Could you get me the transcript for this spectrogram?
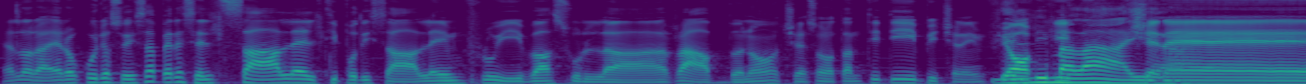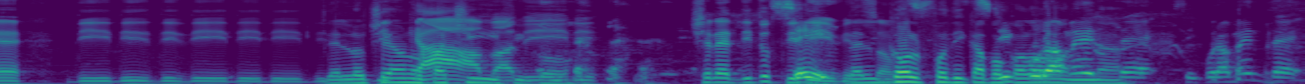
E allora ero curioso di sapere se il sale, il tipo di sale, influiva sulla rub, no? Ce ne sono tanti tipi, ce n'è in fiocchi, ce n'è di, di, di, di, di, di- di- Dell'Oceano di cava, Pacifico. di- di- ce n'è di tutti Sì, i tipi, Del insomma. golfo di Capocolonna. Sicuramente, sicuramente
